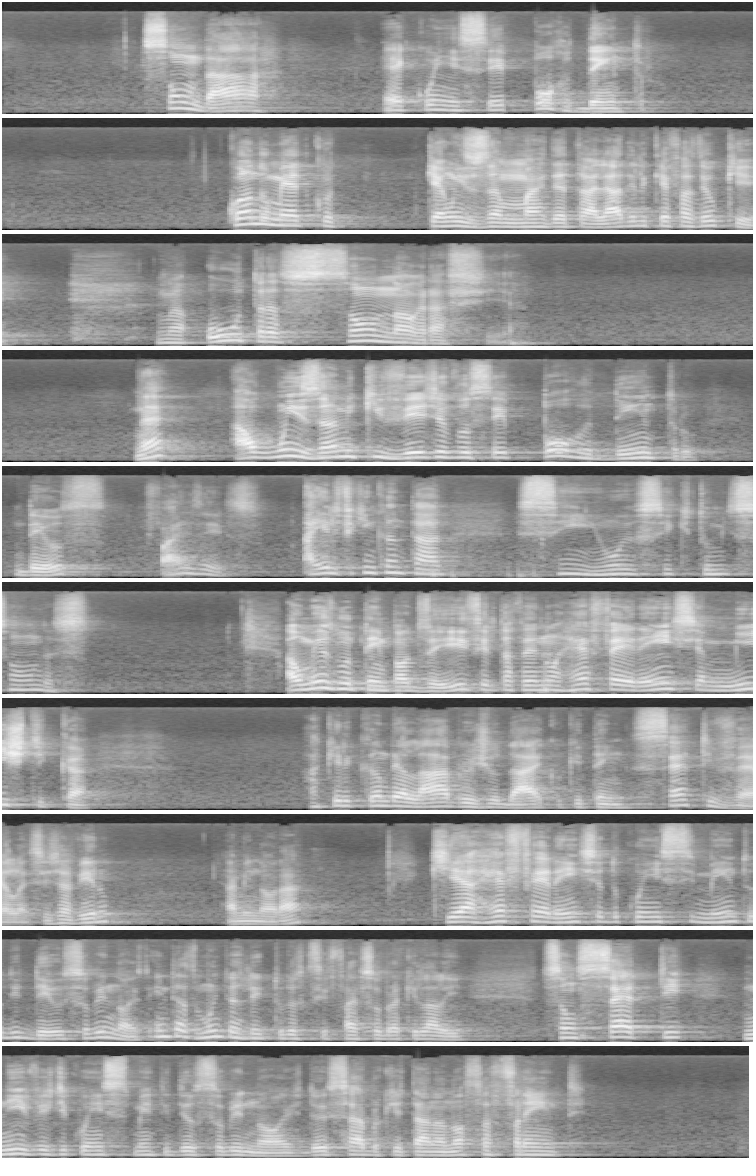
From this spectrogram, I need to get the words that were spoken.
Sondar é conhecer por dentro. Quando o médico quer um exame mais detalhado, ele quer fazer o quê? Uma ultrassonografia. Né? Algum exame que veja você por dentro. Deus faz isso. Aí ele fica encantado. Senhor, eu sei que tu me sondas. Ao mesmo tempo, ao dizer isso, ele está fazendo uma referência mística aquele candelabro judaico que tem sete velas. Vocês já viram? A minorá? Que é a referência do conhecimento de Deus sobre nós. Entre as muitas leituras que se faz sobre aquilo ali, são sete níveis de conhecimento de Deus sobre nós. Deus sabe o que está na nossa frente.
